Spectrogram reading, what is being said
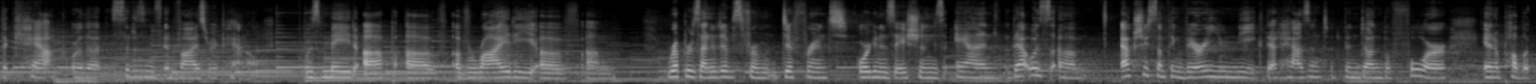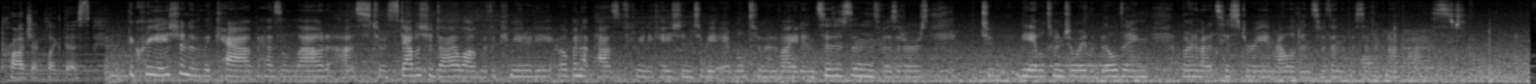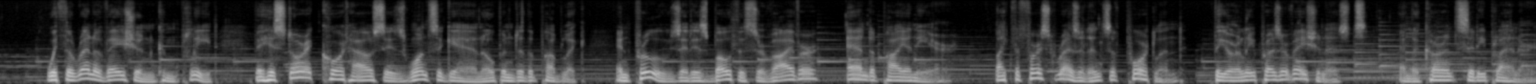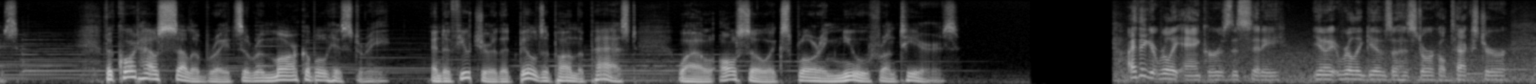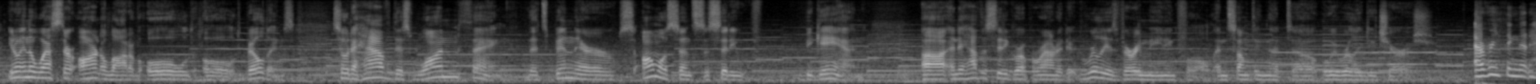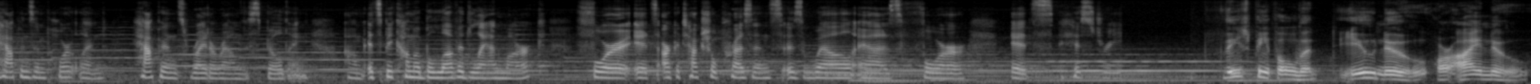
The CAP, or the Citizens Advisory Panel, was made up of a variety of um, representatives from different organizations, and that was um, actually something very unique that hasn't been done before in a public project like this. The creation of the CAP has allowed us to establish a dialogue with the community, open up paths of communication to be able to invite in citizens, visitors, to be able to enjoy the building, learn about its history and relevance within the Pacific Northwest. With the renovation complete, the historic courthouse is once again open to the public and proves it is both a survivor and a pioneer, like the first residents of Portland, the early preservationists, and the current city planners. The courthouse celebrates a remarkable history and a future that builds upon the past while also exploring new frontiers. I think it really anchors the city. You know, it really gives a historical texture. You know, in the West, there aren't a lot of old, old buildings. So to have this one thing that's been there almost since the city began, uh, and to have the city grow up around it, it really is very meaningful and something that uh, we really do cherish. Everything that happens in Portland happens right around this building. Um, it's become a beloved landmark for its architectural presence as well as for its history. These people that you knew or I knew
